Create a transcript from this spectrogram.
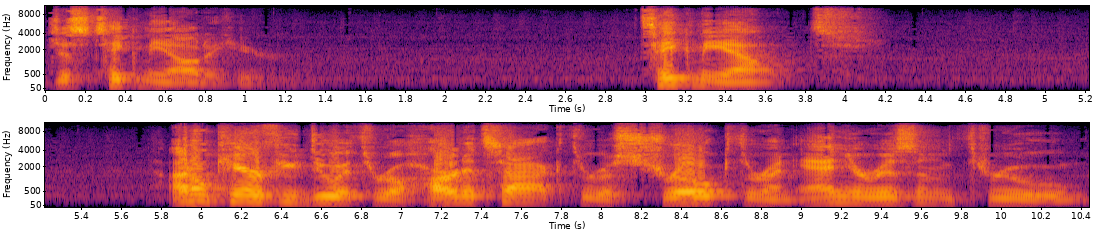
just take me out of here. Take me out. I don't care if you do it through a heart attack, through a stroke, through an aneurysm, through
